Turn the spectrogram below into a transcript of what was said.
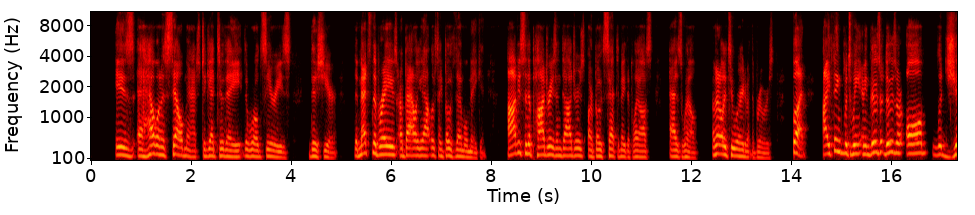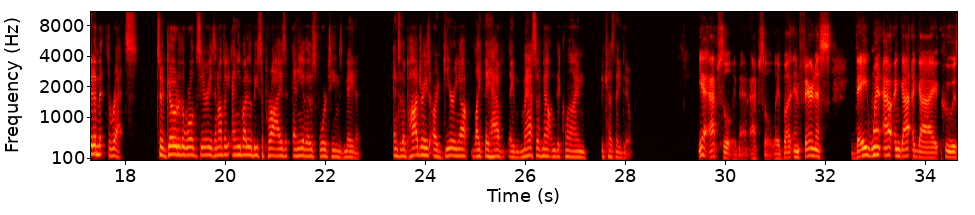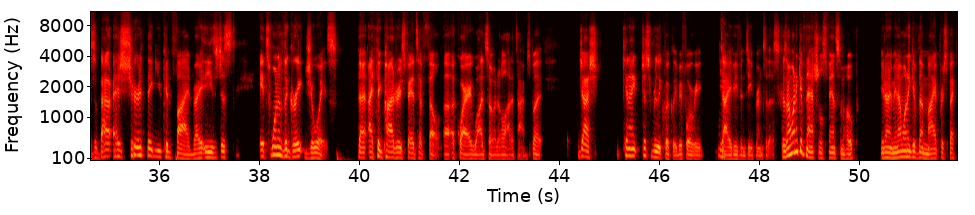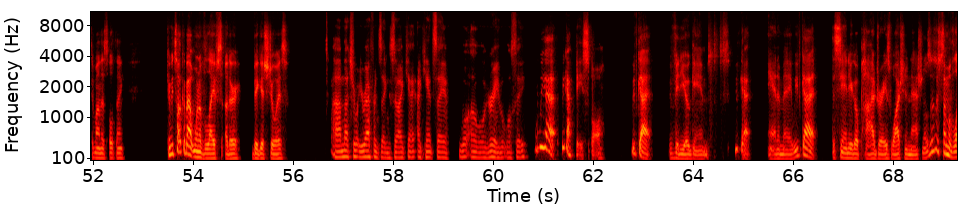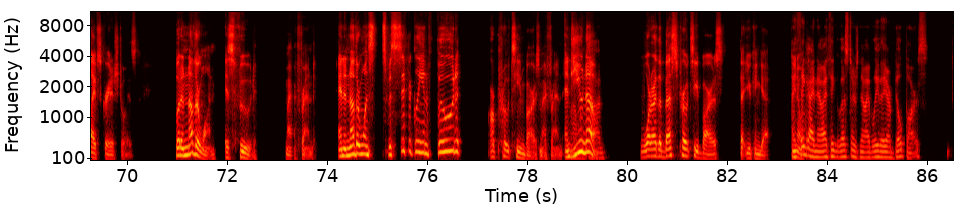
is a hell in a cell match to get to the the World Series this year. The Mets and the Braves are battling it out. Looks like both of them will make it. Obviously, the Padres and Dodgers are both set to make the playoffs as well. I'm not really too worried about the Brewers, but I think between I mean those are those are all legitimate threats to go to the World Series. And I don't think anybody would be surprised if any of those four teams made it. And so the Padres are gearing up like they have a massive mountain to climb because they do. Yeah, absolutely, man. Absolutely. But in fairness, they went out and got a guy who is about as sure thing you can find, right? He's just, it's one of the great joys that I think Padres fans have felt uh, acquiring Juan Soto a lot of times. But Josh, can I just really quickly before we Yeah. dive even deeper into this? Because I want to give Nationals fans some hope. You know what I mean? I want to give them my perspective on this whole thing. Can we talk about one of life's other biggest joys? I'm not sure what you're referencing, so I can't I can't say if we'll, oh, we'll agree, but we'll see. we got we got baseball. We've got video games. We've got anime. We've got the san diego padres washington nationals. Those are some of life's greatest joys. But another one is food my friend. And another one specifically in food are protein bars my friend. And do Oh you know God. what are the best protein bars that you can get I know think I know. I think listeners know. I believe they are built bars.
